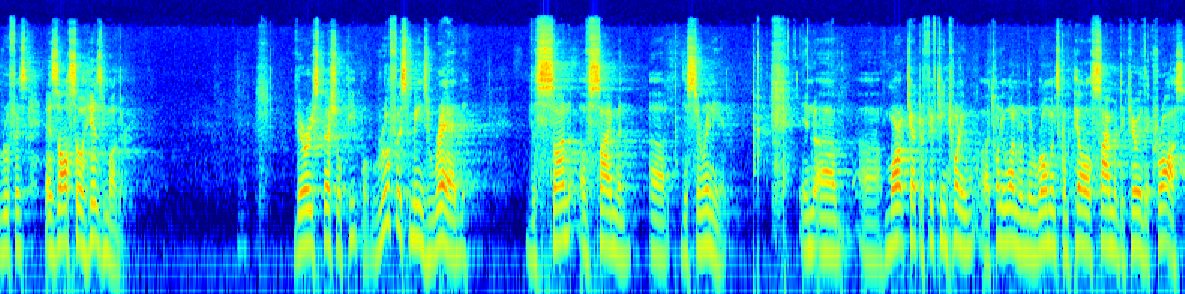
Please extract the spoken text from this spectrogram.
Rufus as also his mother. Very special people. Rufus means red, the son of Simon uh, the Cyrenian. In uh, uh, Mark chapter 15, 20, uh, 21, when the Romans compel Simon to carry the cross,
